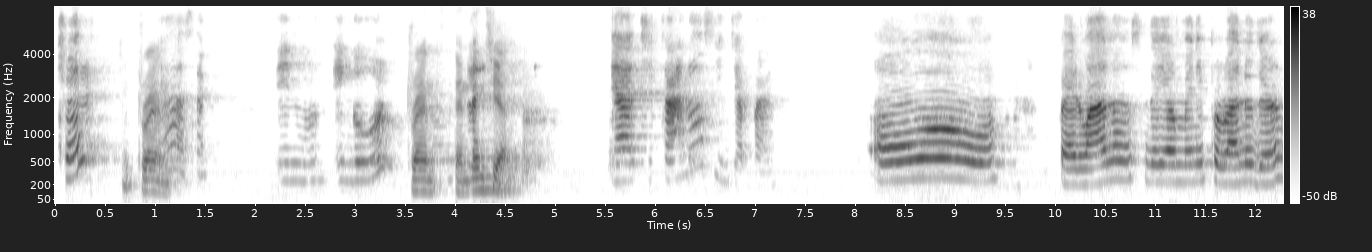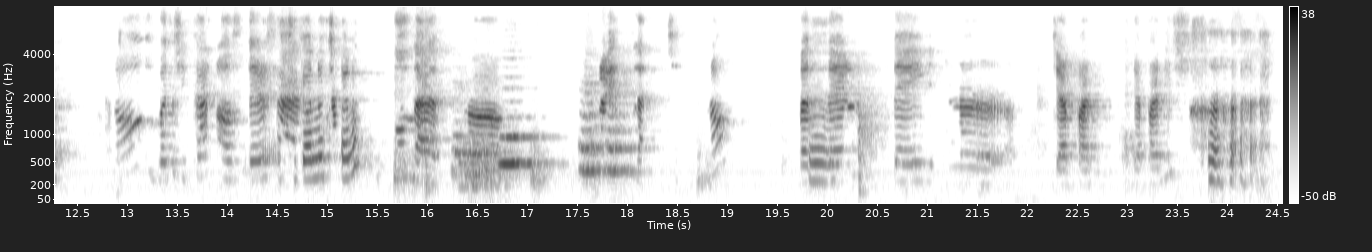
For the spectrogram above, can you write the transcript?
Trend? Trend, Yes. In in Google, trend, tendencia. yeah, Chicanos in Japan. Oh, peruanos. There are many peruanos there. No, but Chicanos, there's a Chicano, Chicano? people that uh, write like Chicano, but Mm. they're they are Japan Japanese.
